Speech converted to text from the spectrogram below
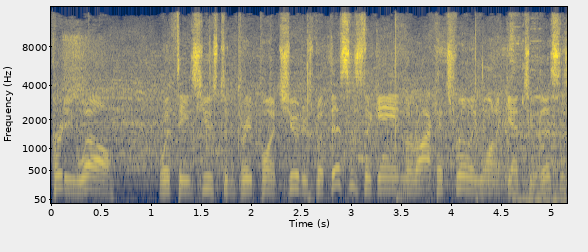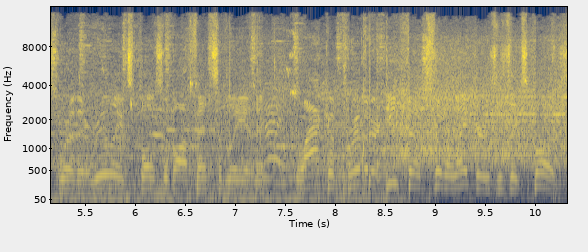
pretty well with these Houston three-point shooters, but this is the game the Rockets really want to get to. This is where they're really explosive offensively, and the lack of perimeter defense for the Lakers is exposed.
